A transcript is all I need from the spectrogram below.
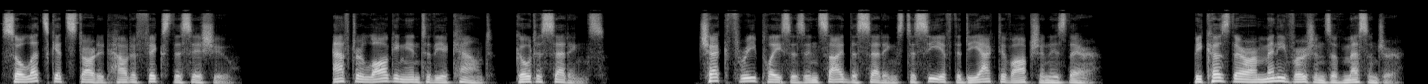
So let's get started how to fix this issue. After logging into the account, go to Settings. Check three places inside the settings to see if the deactive option is there. Because there are many versions of Messenger,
